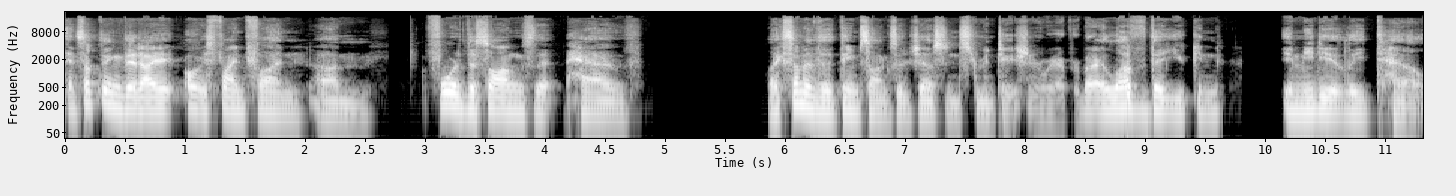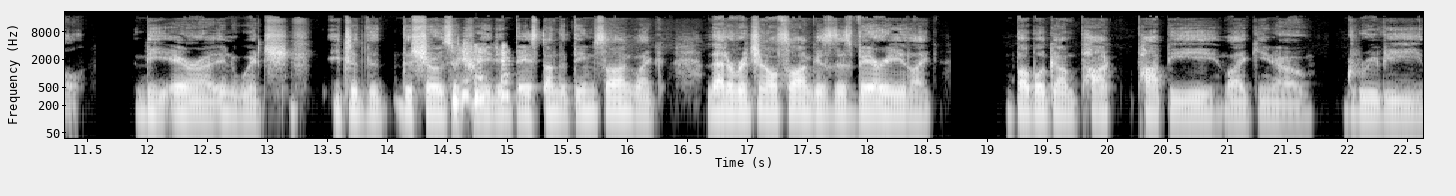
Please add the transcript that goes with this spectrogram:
And something that I always find fun um, for the songs that have like some of the theme songs are just instrumentation or whatever, but I love that you can immediately tell the era in which each of the, the shows are created based on the theme song. Like that original song is this very like bubblegum pop, poppy, like, you know, groovy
